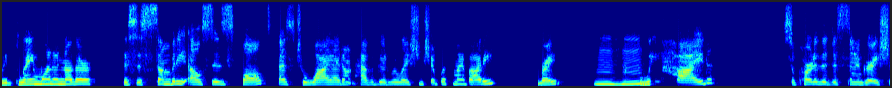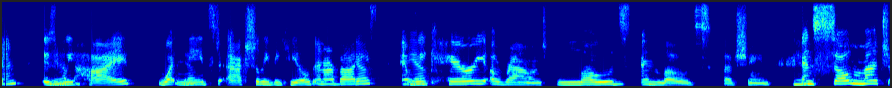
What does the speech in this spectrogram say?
We blame one another. This is somebody else's fault as to why I don't have a good relationship with my body, right? Mm-hmm. We hide. So part of the disintegration is yep. we hide what yep. needs to actually be healed in our bodies yep. and we carry around loads and loads of shame. And so much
